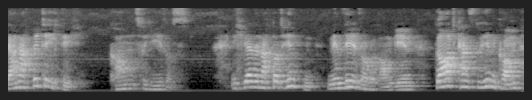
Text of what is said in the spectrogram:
Danach bitte ich dich, komm zu Jesus. Ich werde nach dort hinten in den Seelsorgeraum gehen. Dort kannst du hinkommen,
